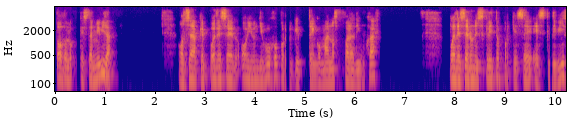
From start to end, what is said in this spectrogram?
todo lo que está en mi vida. O sea que puede ser hoy un dibujo porque tengo manos para dibujar. Puede ser un escrito porque sé escribir.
